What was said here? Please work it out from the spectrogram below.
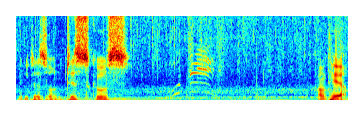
Wieder so ein Diskus. Kommt her.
